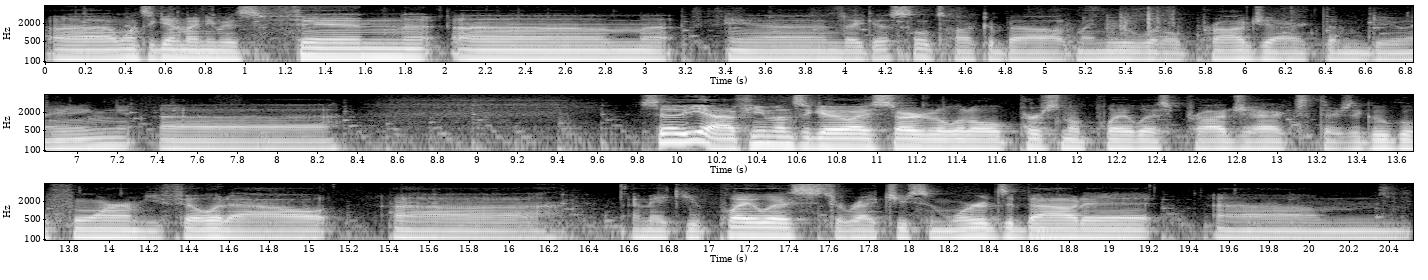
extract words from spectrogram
Uh, once again, my name is Finn, um, and I guess I'll talk about my new little project that I'm doing. So yeah, a few months ago, I started a little personal playlist project. There's a Google form. You fill it out. Uh, I make you a playlist to write you some words about it. Um,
